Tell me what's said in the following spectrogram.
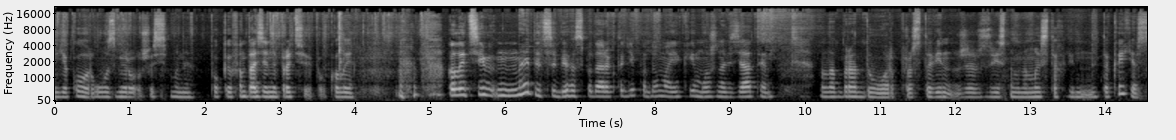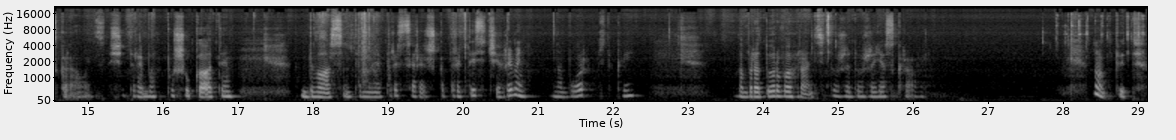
якого розміру. Щось в мене поки фантазія не працює. Коли, коли ці знайдуть собі господарок, тоді подумаю, який можна взяти лабрадор. Просто він вже, звісно, в намистах він не такий яскравий. Ще треба пошукати. 2 см. Сережка 3000 гривень. Набор ось такий. Лабрадор в огранці. Дуже-дуже яскравий. Ну, під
